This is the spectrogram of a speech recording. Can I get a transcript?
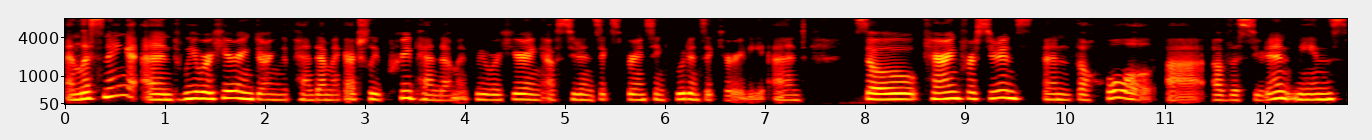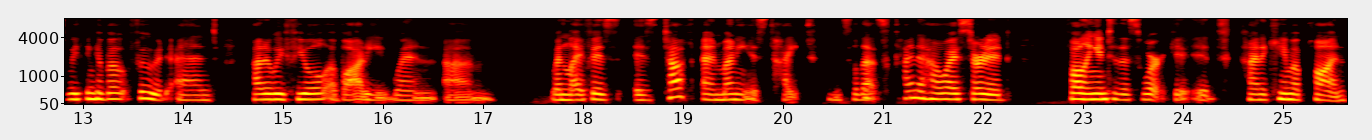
and listening. And we were hearing during the pandemic, actually pre-pandemic, we were hearing of students experiencing food insecurity. And so caring for students and the whole uh, of the student means we think about food and how do we fuel a body when um, when life is is tough and money is tight and so that's kind of how i started falling into this work it, it kind of came upon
